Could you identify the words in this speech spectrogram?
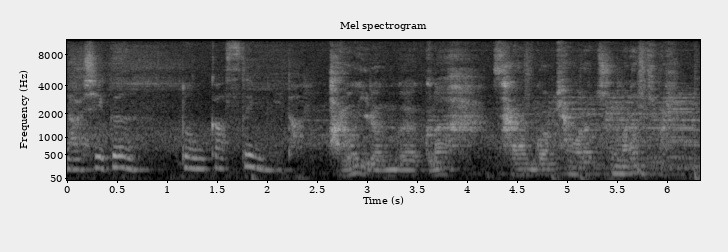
야식은 돈가스입니다. 바로 이런 거였구나. 사랑과 평화로 충만한 기분.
